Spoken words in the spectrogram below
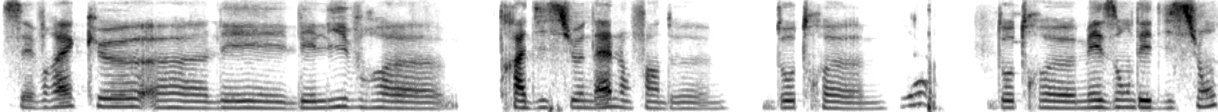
c'est vrai que les, les, livres traditionnelles, enfin de d'autres euh, d'autres maisons d'édition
